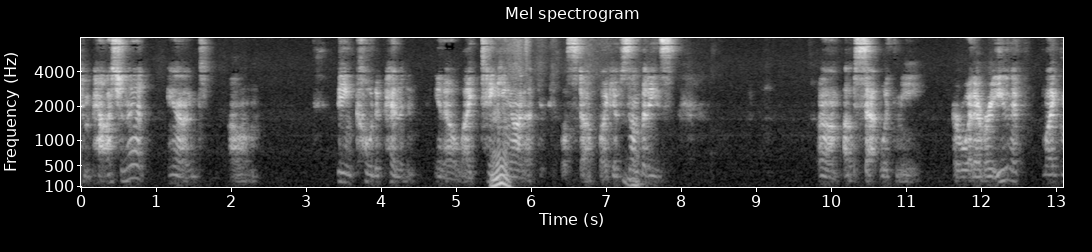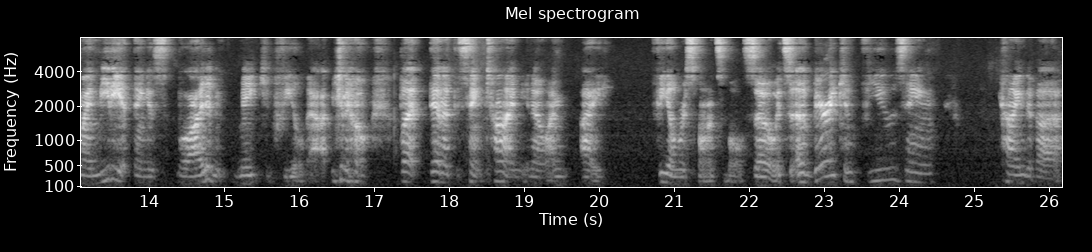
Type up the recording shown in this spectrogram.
compassionate and um, being codependent. You know, like taking on other people's stuff. Like if somebody's um, upset with me or whatever, even if like my immediate thing is, well, I didn't make you feel that, you know. But then at the same time, you know, I'm I feel responsible. So it's a very confusing kind of a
